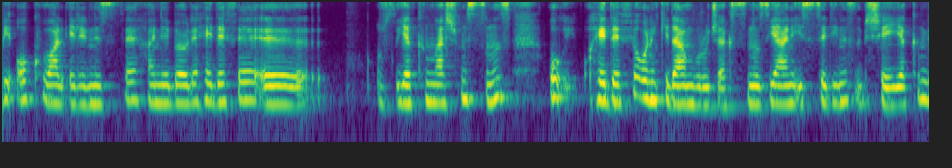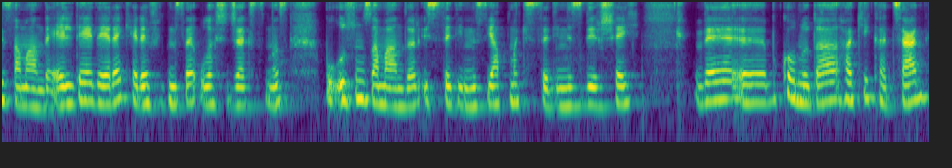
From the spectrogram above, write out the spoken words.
bir ok var elinizde. Hani böyle hedefe e, yakınlaşmışsınız. O hedefi 12'den vuracaksınız. Yani istediğiniz bir şeyi yakın bir zamanda elde ederek hedefinize ulaşacaksınız. Bu uzun zamandır istediğiniz, yapmak istediğiniz bir şey ve e, bu konuda hakikaten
